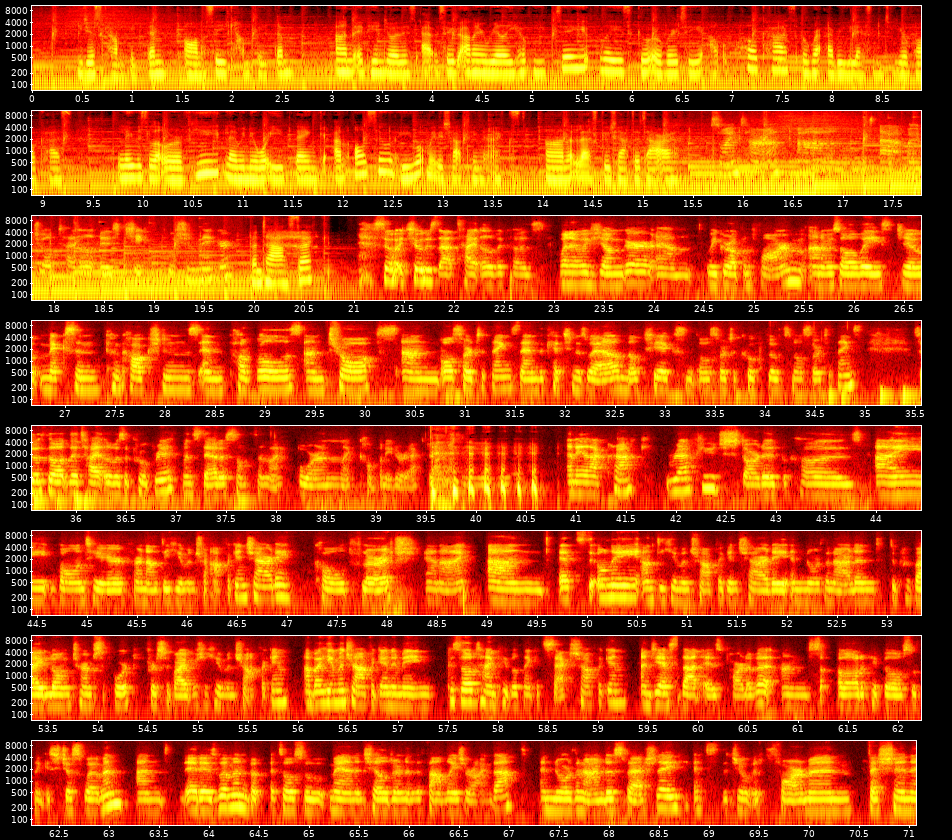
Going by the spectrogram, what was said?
you just can't beat them. Honestly, you can't beat them. And if you enjoy this episode, and I really hope you do, please go over to Apple Podcasts or wherever you listen to your podcast. Leave us a little review, let me know what you think, and also who you want me to chat to next. And let's go chat to Tara. So I'm Tara, and uh, my job title is Chief Potion Maker. Fantastic. so I chose that title because when I was younger, um, we grew up on a farm, and I was always, you know, mixing concoctions and puddles and troughs and all sorts of things. Then the kitchen as well, milkshakes and all sorts of coke floats and all sorts of things. So I thought the title was appropriate instead of something like boring, like company director. Any of that crack. Refuge started because I volunteer for an anti-human trafficking charity called Flourish NI, and it's the only anti-human trafficking charity in Northern Ireland to provide long-term support for survivors of human trafficking. And by human trafficking, I mean because a lot of time people think it's sex trafficking, and yes, that is part of it. And a lot of people also think it's just women, and it is women, but it's also men and children and the families around that. In Northern Ireland, especially, it's the it's farming, fishing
